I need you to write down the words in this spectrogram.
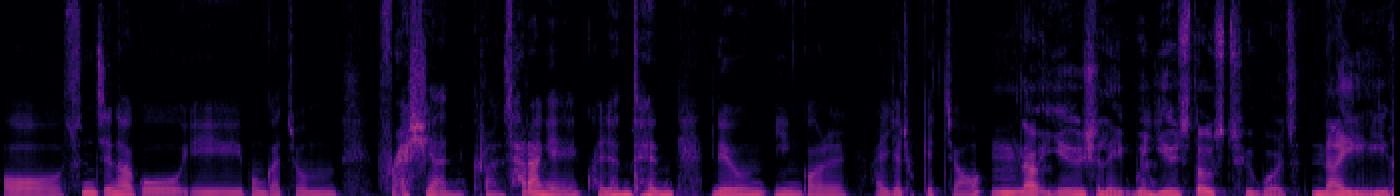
어, 순진하고 이 뭔가 좀 프레시한 그런 사랑에 관련된 내용인 걸 알려줬겠죠. Mm, Now, usually we use those two words, naive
